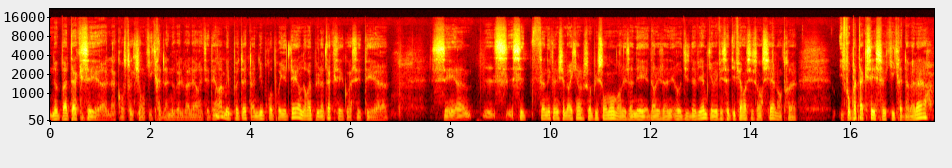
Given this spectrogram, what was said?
ne pas taxer euh, la construction qui crée de la nouvelle valeur, etc. Mhm. Mais peut-être la nue propriété, on aurait pu la taxer. Quoi. C'était, euh, euh, c'est, un économiste américain, je ne sais plus son nom, dans les années, dans les années au 19e, qui avait fait cette différence essentielle entre il ne faut pas taxer ceux qui créent de la valeur,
